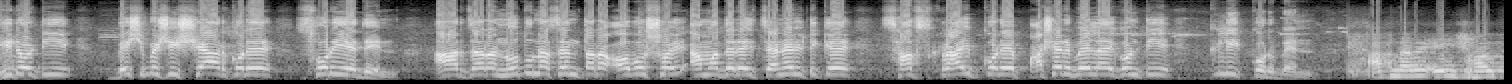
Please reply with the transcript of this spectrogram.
ভিডিওটি বেশি বেশি শেয়ার করে ছড়িয়ে দিন। আর যারা নতুন আছেন, তারা অবশ্যই আমাদের এই চ্যানেলটিকে সাবস্ক্রাইব করে পাশের বেল আইকনটি ক্লিক করবেন। আপনারা এই স্বল্প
